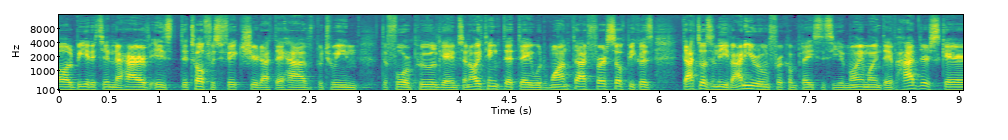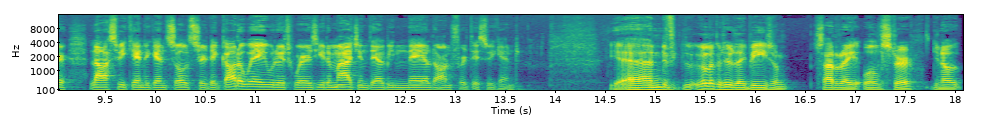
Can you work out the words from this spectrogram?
albeit it's in Le Havre is the toughest fixture that they have between the four pool games. And I think that they would want that first off because that doesn't leave any room for complacency in my mind. They've had their scare last weekend against Ulster. They got away with it, whereas you'd imagine they'll be nailed on for it this weekend. Yeah, and if you look at who they beat on Saturday, Ulster, you know,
